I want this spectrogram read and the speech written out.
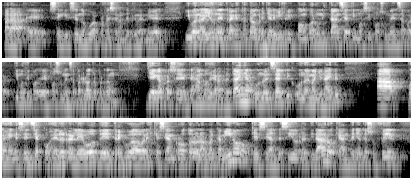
para seguir siendo un jugador profesional de primer nivel. Y bueno, ahí es donde entran estos nombres, Jeremy Frimpong por una instancia, Timothy Fosumensa por, Timothy Fosumensa por el otro, perdón. Llegan procedentes ambos de Gran Bretaña, uno del Celtic, uno de Man United a, pues en esencia, coger el relevo de tres jugadores que se han roto a lo largo del camino, que se han decidido retirar o que han tenido que sufrir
